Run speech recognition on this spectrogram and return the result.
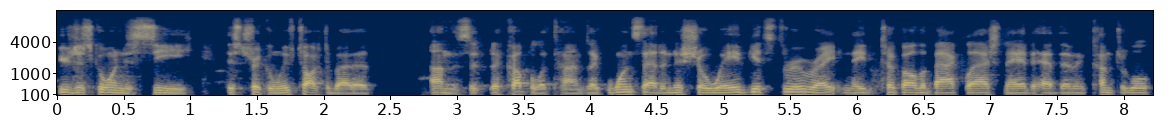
You're just going to see this trickle. And we've talked about it on this a couple of times. Like once that initial wave gets through, right, and they took all the backlash and they had to have that uncomfortable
